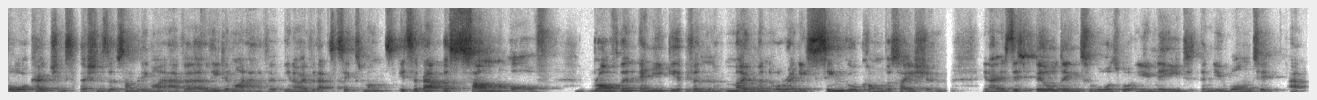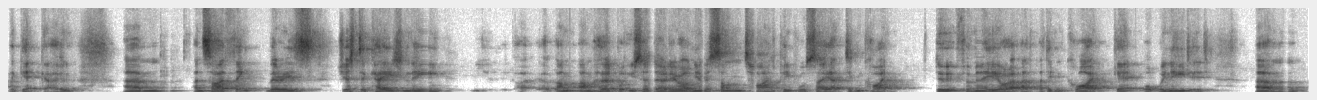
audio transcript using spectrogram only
four coaching sessions that somebody might have, a leader might have, you know, over that six months, it's about the sum of rather than any given moment or any single conversation. You know, is this building towards what you need and you wanted at the get go? Um, and so I think there is just occasionally, I'm, I'm, heard what you said earlier on. You know, sometimes people say I didn't quite do it for me, or I, I didn't quite get what we needed. Um,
